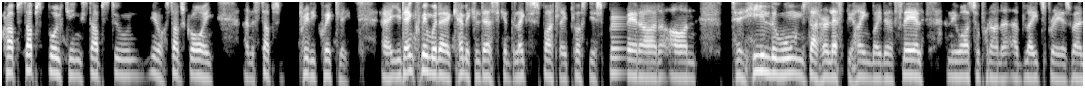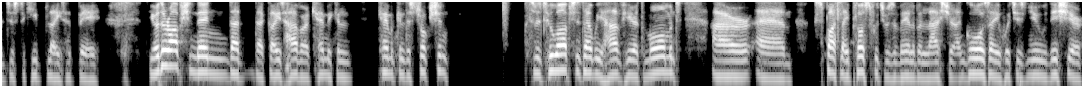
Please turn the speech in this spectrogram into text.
crop stops bulking, stops doing, you know, stops growing, and it stops pretty quickly. Uh, you then come in with a chemical desiccant, the likes of Spotlight Plus, and you spray it on, on to heal the wounds that are left behind by the flail, and you also put on a, a blight spray as well, just to keep blight at bay. The other option then that that guys have are chemical chemical destruction. So the two options that we have here at the moment are um, Spotlight Plus, which was available last year, and Gozai, which is new this year.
